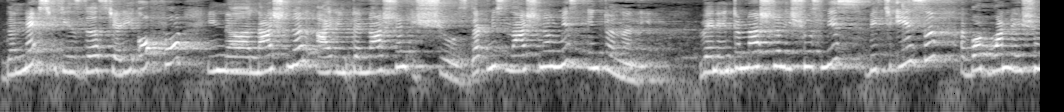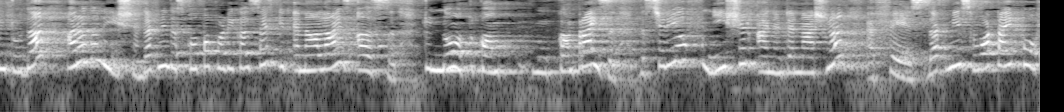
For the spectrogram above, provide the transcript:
The next it is the study of uh, in uh, national and international issues. That means national means internally. when international issues means which is about one nation to the another nation that means the scope of political science it analyzes us to know to com comprise the study of nation and international affairs. That means what type of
